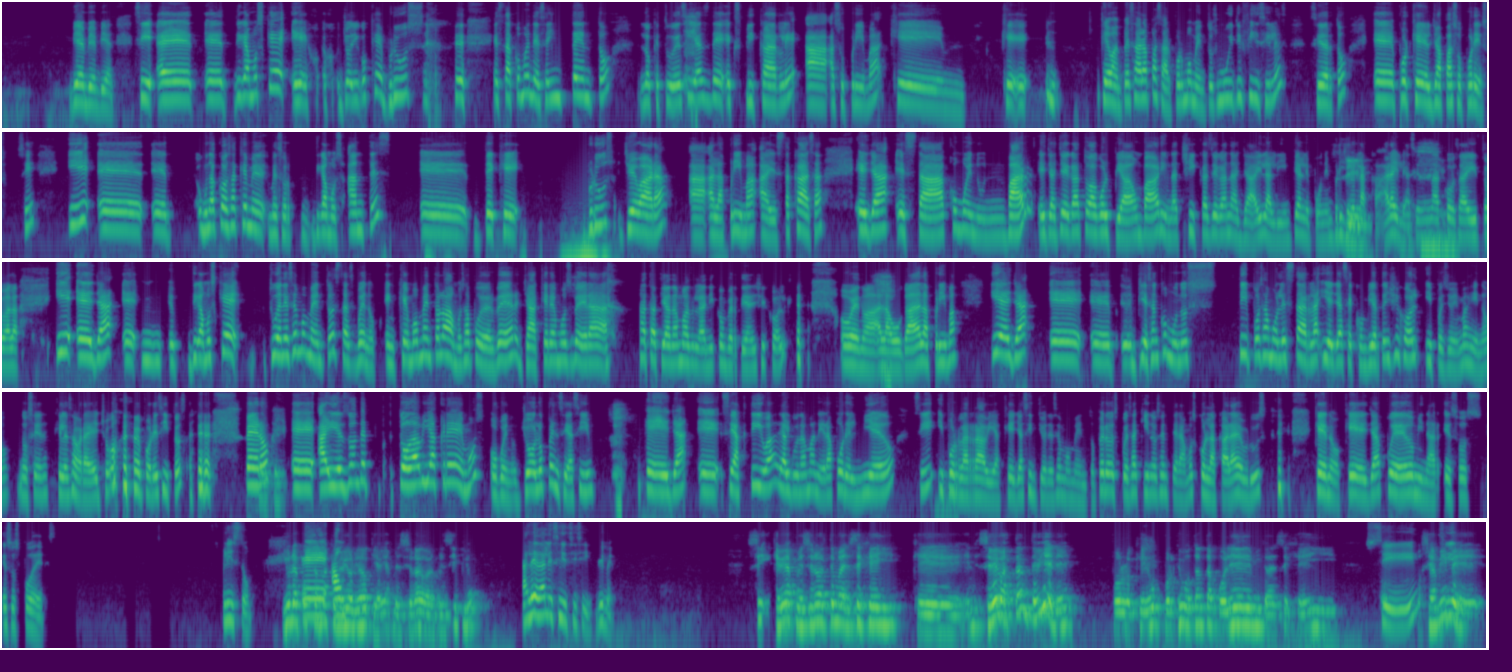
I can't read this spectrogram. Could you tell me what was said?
Bien, bien, bien. Sí, eh, eh, digamos que eh, yo digo que Bruce está como en ese intento, lo que tú decías, de explicarle a, su prima que, que, que, va a empezar a pasar por momentos muy difíciles, ¿cierto? porque él ya pasó por eso, ¿sí? Y una cosa que me, me digamos, antes de que Bruce llevara a, la prima a esta casa. Ella está como en un bar, ella llega toda golpeada a un bar y unas chicas llegan allá y la limpian, le ponen brillo en la cara y le hacen una cosa ahí toda la... Y ella, eh, mm, eh, digamos que tú en ese momento estás, bueno, ¿en qué momento la vamos a poder ver? Ya queremos ver a, Tatiana Maslani convertida en She-Hulk, o bueno, a, la abogada, la prima, y ella eh, empiezan como unos tipos a molestarla y ella se convierte en she y pues yo imagino, no sé qué les habrá hecho, pobrecitos, pero eh, ahí es donde todavía creemos, o bueno, yo lo pensé así, que ella eh, se activa de alguna manera por el miedo, ¿sí? Y por la rabia que ella sintió en ese momento. Pero después aquí nos enteramos con la cara de Bruce que no, que ella puede dominar esos, esos poderes. Listo. Y una cosa eh, más que me había olvidado que habías mencionado al principio, Dale, dale, sí, sí, sí, dime. Sí, que habías mencionado el tema del CGI, que se ve bastante bien, ¿eh? Por lo que, porque hubo tanta polémica del CGI. Sí. O, sea, a mí me.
